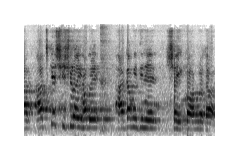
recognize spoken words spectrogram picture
আর আজকে শিশুরাই হবে আগামী দিনের সেই কর্ণধার।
